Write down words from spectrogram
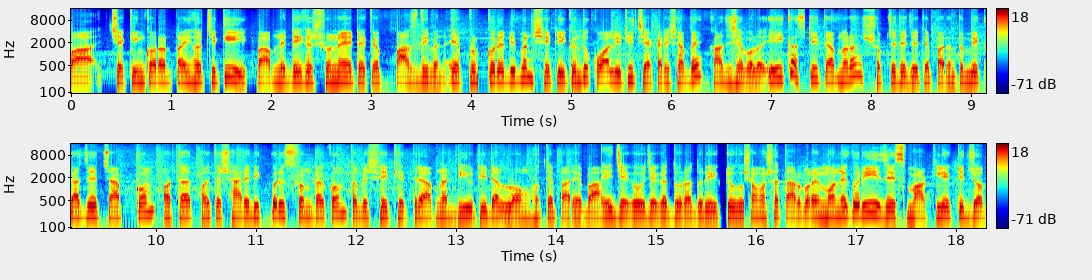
বা চেকিং করাটাই হচ্ছে কি, বা আপনি দেখে শুনে এটাকে পাস দিবেন অ্যাপ্রুভ করে দিবেন, সেটি কিন্তু কোয়ালিটি চেকার হিসাবে কাজ হিসাবে বলো। এই কাজটিতে আপনারা সবচেয়ে যেতে পারেন। তবে কাজে চাপ কম, অর্থাৎ হয়তো শারীরিক পরিশ্রমটা কম, তবে সেই ক্ষেত্রে আপনার ডিউটিটা লং হতে পারে বা এই জায়গায় ওই জায়গায় দৌড়াদৌড়ি একটু সমস্যা। তারপরে আমি মনে করি যে স্মার্টলি একটি জব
